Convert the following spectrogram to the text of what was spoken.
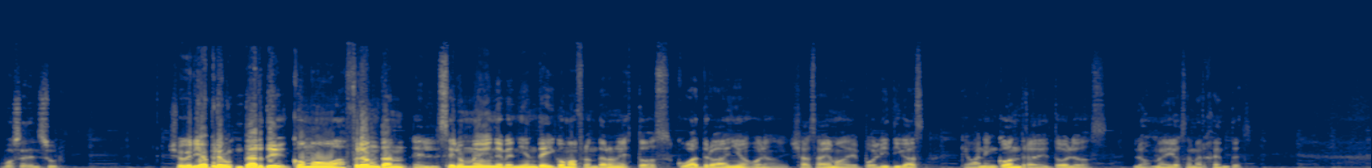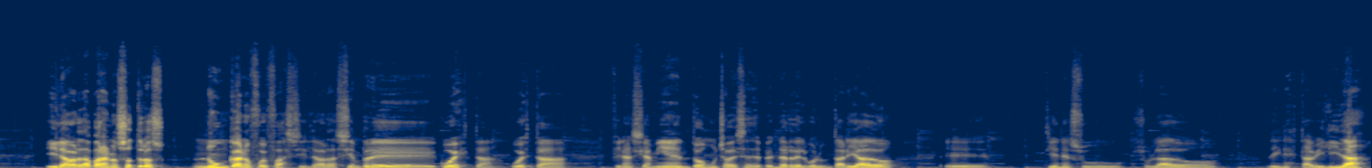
Voces del Sur. Yo quería preguntarte cómo afrontan el ser un medio independiente y cómo afrontaron estos cuatro años, bueno, ya sabemos de políticas que van en contra de todos los, los medios emergentes. Y la verdad para nosotros nunca nos fue fácil, la verdad, siempre cuesta, cuesta financiamiento, muchas veces depender del voluntariado eh, tiene su, su lado de inestabilidad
